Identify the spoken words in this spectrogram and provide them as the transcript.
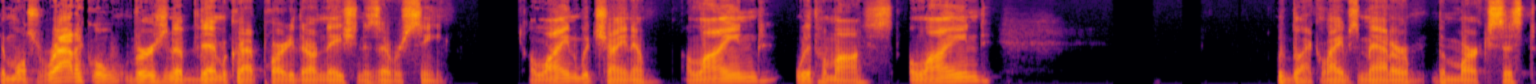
the most radical version of the Democrat Party that our nation has ever seen. Aligned with China, aligned with Hamas, aligned with Black Lives Matter, the Marxist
